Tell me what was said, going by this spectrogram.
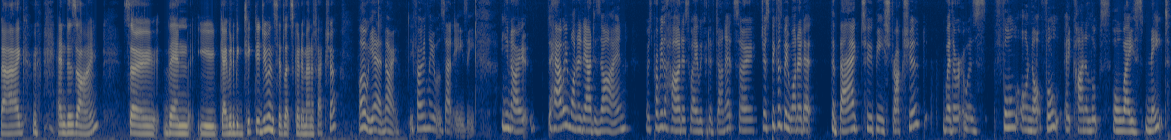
bag and design. So then you gave it a big tick, did you, and said, let's go to manufacture? Oh, yeah, no. If only it was that easy. You know, how we wanted our design it was probably the hardest way we could have done it. So just because we wanted it, the bag to be structured, whether it was full or not full, it kind of looks always neat.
